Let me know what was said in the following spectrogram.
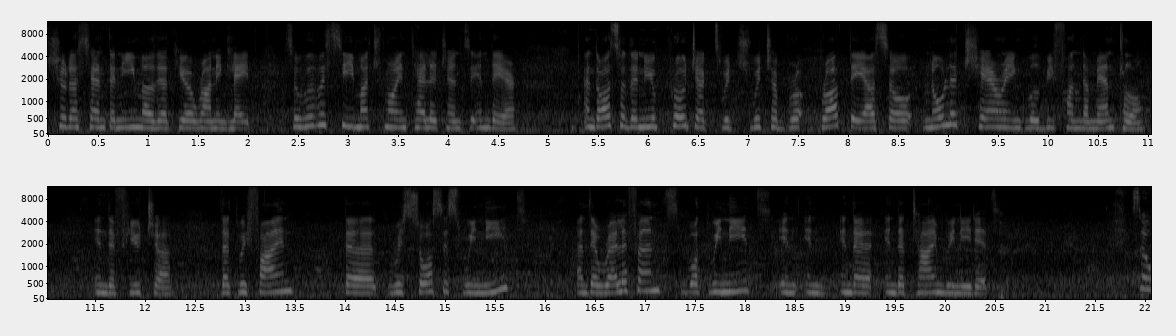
should I send an email that you're running late? So we will see much more intelligence in there. And also the new projects which, which are brought there, so knowledge sharing will be fundamental in the future, that we find the resources we need and the relevance, what we need in, in, in, the, in the time we need it. So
